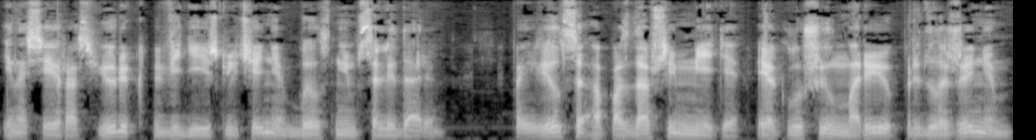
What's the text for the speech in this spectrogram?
и на сей раз Юрик в виде исключения был с ним солидарен. Появился опоздавший Медя и оглушил Марию предложением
